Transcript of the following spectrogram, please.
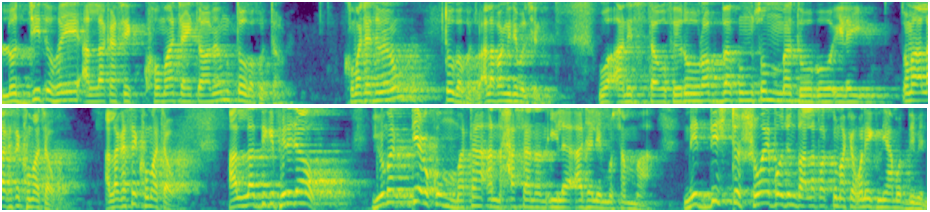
লজ্জিত হয়ে আল্লাহর কাছে ক্ষমা চাইতে হবে এবং তৌবা করতে হবে। ক্ষমা চাইতে হবে এবং তৌবা করতে হবে আল্লাহ পাক নিজে বলছেন ও আনিস্তাও ফেরু রব্বাকুম সুম্মা তবু ইলাই তোমরা আল্লাহর কাছে ক্ষমা চাও, আল্লাহর কাছে ক্ষমা চাও। আল্লাহর দিকে ফিরে যাও। ইউমাত্তিউকুম মাতা আন হাসানান ইলা আজালি মুসাম্মা। নির্দিষ্ট সময় পর্যন্ত আল্লাপাক তোমাকে অনেক নিয়ামত দিবেন।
